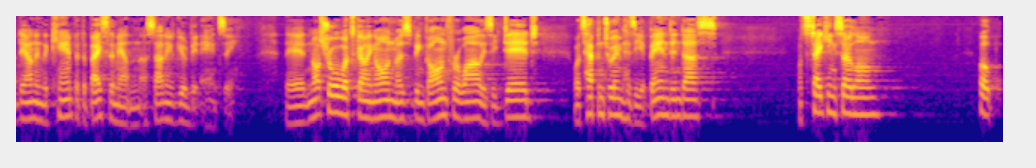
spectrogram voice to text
uh, down in the camp at the base of the mountain are starting to get a bit antsy. They're not sure what's going on. Moses has been gone for a while. Is he dead? What's happened to him? Has he abandoned us? What's taking so long? Well,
